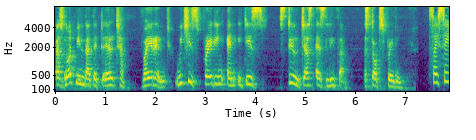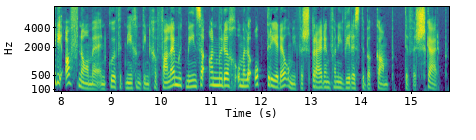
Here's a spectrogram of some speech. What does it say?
does not mean that the Delta variant, which is spreading and it is still just as lethal, stopped spreading. Sy sê die afname in COVID-19 gevalle moet mense aanmoedig om hulle optrede om die verspreiding van die virus te bekamp te verskerp.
